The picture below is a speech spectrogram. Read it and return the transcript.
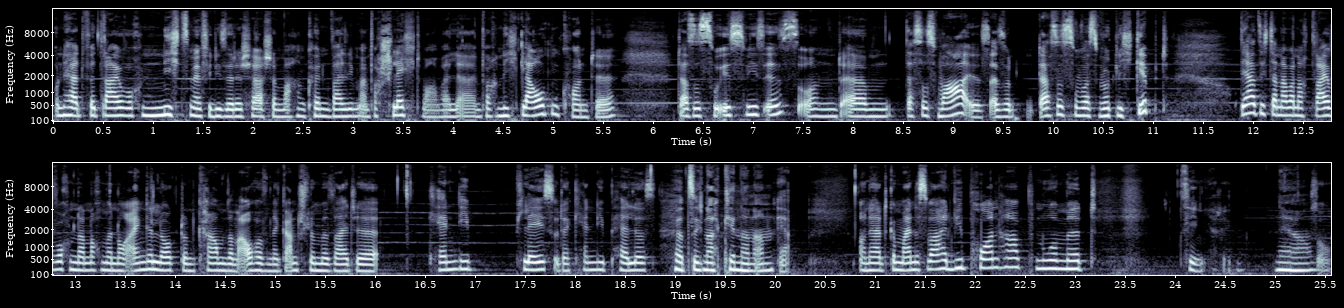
Und er hat für drei Wochen nichts mehr für diese Recherche machen können, weil ihm einfach schlecht war, weil er einfach nicht glauben konnte, dass es so ist, wie es ist und ähm, dass es wahr ist. Also, dass es sowas wirklich gibt. Der hat sich dann aber nach drei Wochen dann nochmal noch eingeloggt und kam dann auch auf eine ganz schlimme Seite Candy Place oder Candy Palace. Hört sich nach Kindern an. Ja. Und er hat gemeint, es war halt wie Pornhub, nur mit Zehnjährigen. Ja. So.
